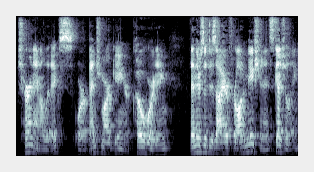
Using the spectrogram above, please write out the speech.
churn analytics or benchmarking or cohorting, then there's a desire for automation and scheduling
